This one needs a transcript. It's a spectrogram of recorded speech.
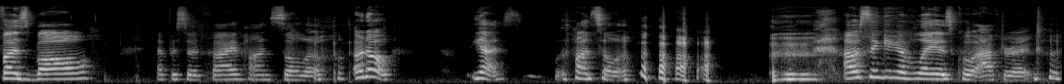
Fuzzball, episode five. Han Solo. Oh no, yes, Han Solo. I was thinking of Leia's quote after it.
